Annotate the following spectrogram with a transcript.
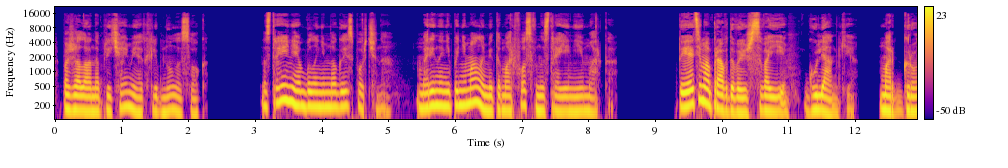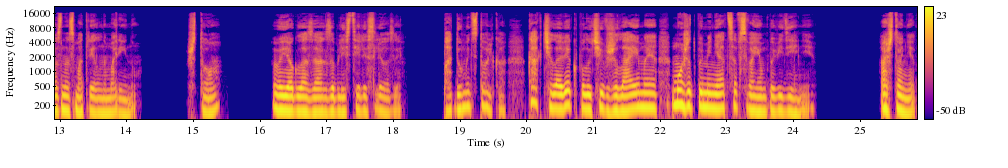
— пожала она плечами и отхлебнула сок. Настроение было немного испорчено. Марина не понимала метаморфоз в настроении Марка. «Ты этим оправдываешь свои гулянки?» Марк грозно смотрел на Марину. «Что?» В ее глазах заблестели слезы. Подумать только, как человек, получив желаемое, может поменяться в своем поведении. А что нет?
